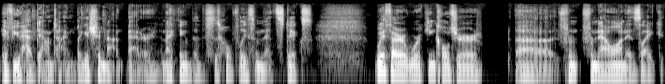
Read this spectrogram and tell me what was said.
if you have downtime. Like it should not matter. And I think that this is hopefully something that sticks with our working culture uh, from from now on. Is like,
